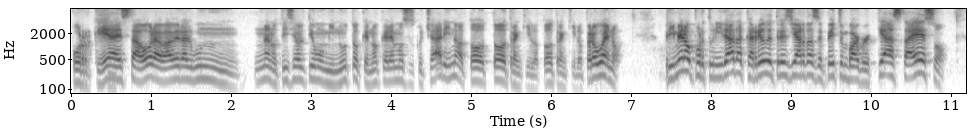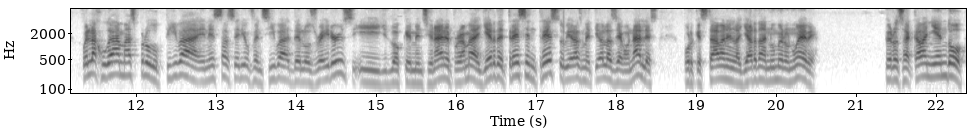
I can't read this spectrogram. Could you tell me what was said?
¿por qué a esta hora va a haber alguna noticia de último minuto que no queremos escuchar? Y no, todo, todo tranquilo, todo tranquilo. Pero bueno, primera oportunidad, acarreo de tres yardas de Peyton Barber, que hasta eso fue la jugada más productiva en esta serie ofensiva de los Raiders y lo que mencionaba en el programa de ayer, de tres en tres te hubieras metido a las diagonales porque estaban en la yarda número nueve, pero se acaban yendo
